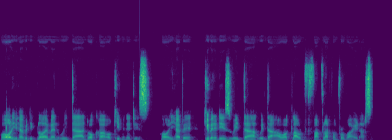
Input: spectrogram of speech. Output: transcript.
or you have a deployment with uh, docker or kubernetes or you have a kubernetes with uh, with the, our cloud platform providers.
